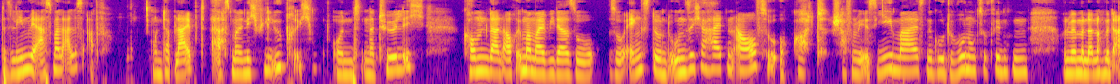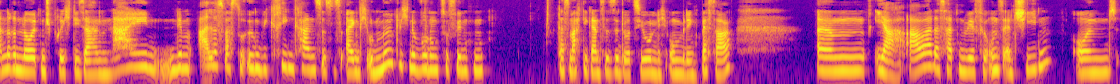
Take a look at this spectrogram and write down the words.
das lehnen wir erstmal alles ab. Und da bleibt erstmal nicht viel übrig. Und natürlich kommen dann auch immer mal wieder so, so Ängste und Unsicherheiten auf, so, oh Gott, schaffen wir es jemals, eine gute Wohnung zu finden? Und wenn man dann noch mit anderen Leuten spricht, die sagen, nein, nimm alles, was du irgendwie kriegen kannst, es ist eigentlich unmöglich, eine Wohnung zu finden. Das macht die ganze Situation nicht unbedingt besser. Ähm, ja, aber das hatten wir für uns entschieden und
